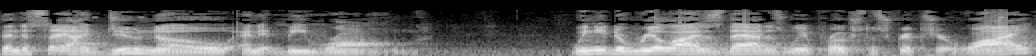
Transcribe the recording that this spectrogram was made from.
than to say I do know and it be wrong. We need to realize that as we approach the scripture. Why?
